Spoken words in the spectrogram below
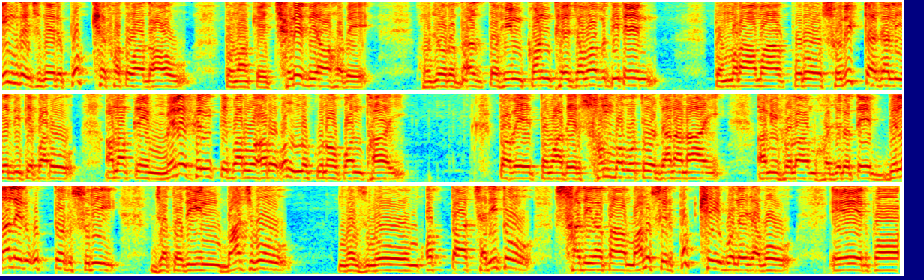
ইংরেজদের পক্ষে ফতোয়া দাও, তোমাকে ছেড়ে দেওয়া হবে। হুজুর দার্থহীন কণ্ঠে জবাব দিতেন তোমরা আমার পুরো শরীরটা জ্বালিয়ে দিতে পারো, আমাকে মেরে ফেলতে পারো আরও অন্য কোনো পন্থায়। তবে তোমাদের সম্ভবত জানা নাই, আমি হলাম হজরতে বেলালের উত্তরসূরি। যতদিন বাঁচব, মজলুম, অত্যাচারিত, স্বাধীনতা মানুষের পক্ষেই বলে যাব। এরপর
